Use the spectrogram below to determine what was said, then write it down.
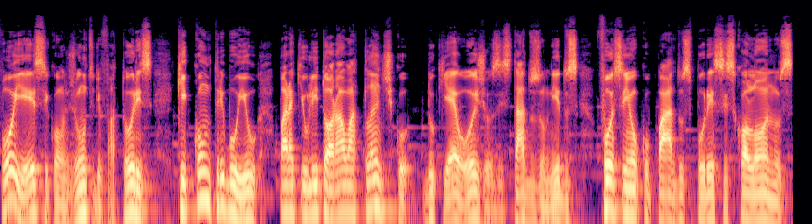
Foi esse conjunto de fatores que contribuiu para que o litoral atlântico do que é hoje os Estados Unidos fossem ocupados por esses colonos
